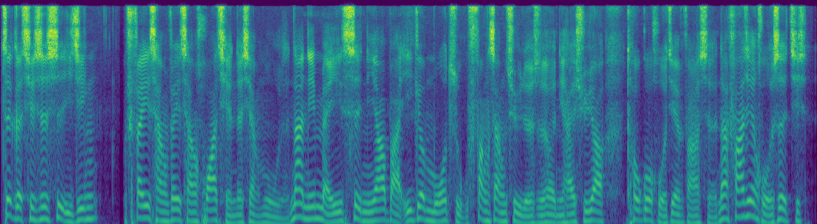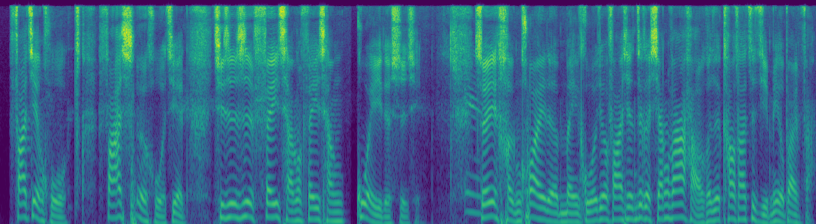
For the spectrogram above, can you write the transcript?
这个其实是已经非常非常花钱的项目了。那你每一次你要把一个模组放上去的时候，你还需要透过火箭发射。那发箭火射其实发箭火 发射火箭其实是非常非常贵的事情。所以很快的，美国就发现这个想法好，可是靠他自己没有办法。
